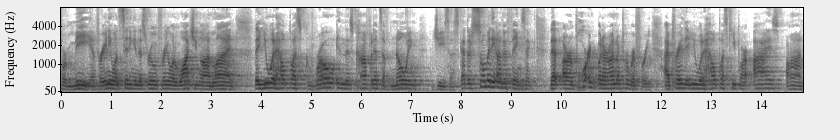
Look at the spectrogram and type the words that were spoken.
for me and for anyone sitting in this room, for anyone watching online, that you would help us grow in this confidence of knowing Jesus. God, there's so many other things that, that are important but are on the periphery. I pray that you would help us keep our eyes on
